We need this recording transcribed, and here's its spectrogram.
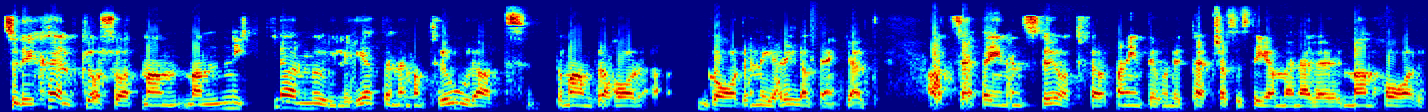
Så det är självklart så att man, man nyttjar möjligheten när man tror att de andra har garden nere helt enkelt att sätta in en stöt för att man inte hunnit patcha systemen eller man har,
